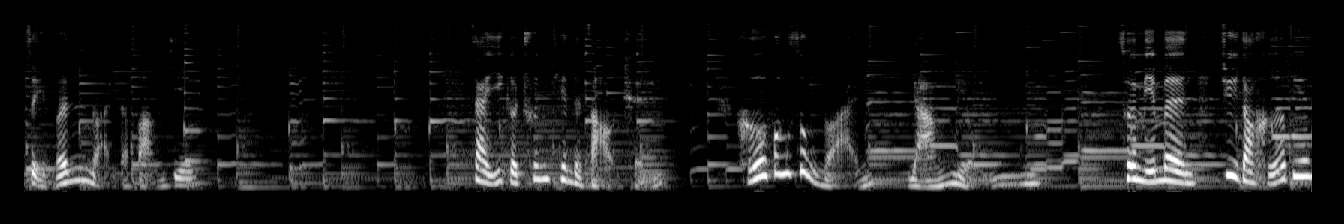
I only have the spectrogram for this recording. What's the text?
最温暖的房间。在一个春天的早晨，和风送暖，杨柳依依，村民们聚到河边，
